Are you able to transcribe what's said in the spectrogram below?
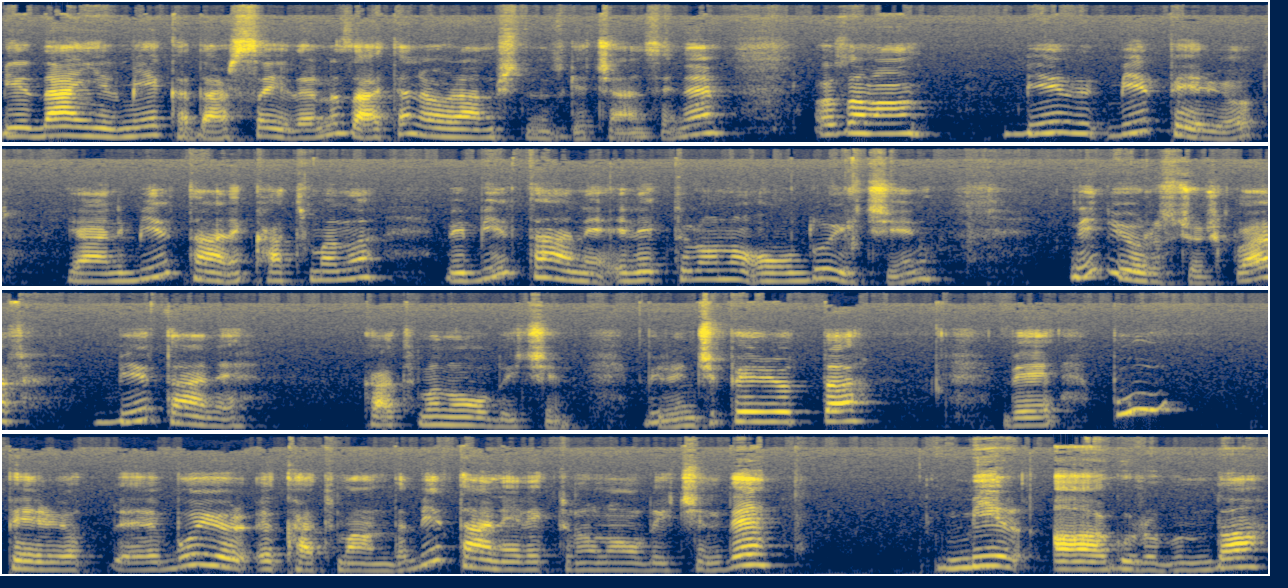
birden 20'ye kadar sayılarını zaten öğrenmiştiniz geçen sene. O zaman bir, bir periyot yani bir tane katmanı ve bir tane elektronu olduğu için ne diyoruz çocuklar? Bir tane katmanı olduğu için birinci periyotta ve bu periyot e, bu katmanda bir tane elektron olduğu için de bir A grubunda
